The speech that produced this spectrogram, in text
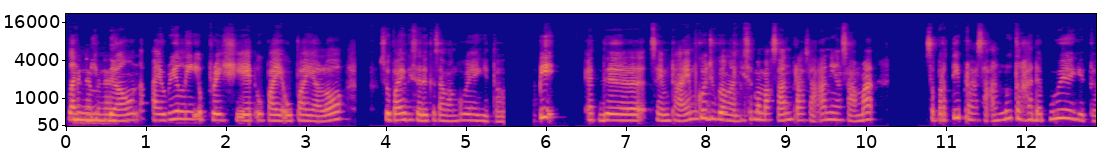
Like Bener -bener. deep down I really appreciate upaya-upaya lo supaya bisa deket sama gue gitu. Tapi at the same time gue juga nggak bisa memaksakan perasaan yang sama seperti perasaan lu terhadap gue gitu.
